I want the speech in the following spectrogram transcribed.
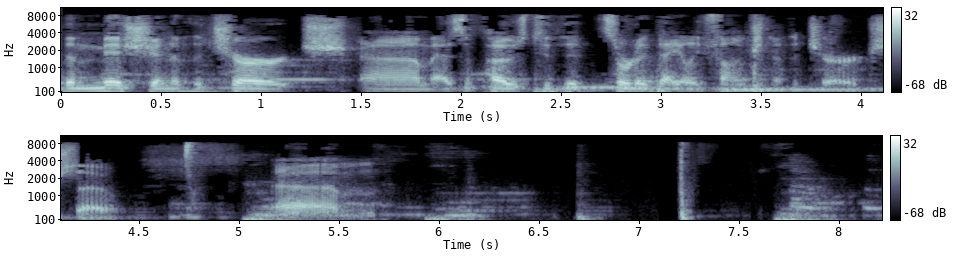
the mission of the church, um, as opposed to the sort of daily function of the church. So, um, So the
